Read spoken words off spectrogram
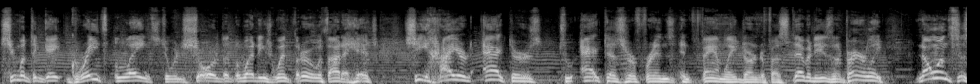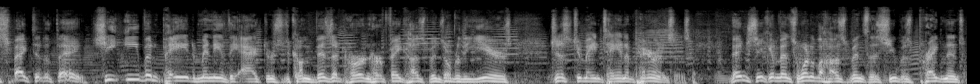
She went to great lengths to ensure that the weddings went through without a hitch. She hired actors to act as her friends and family during the festivities, and apparently no one suspected a thing. She even paid many of the actors to come visit her and her fake husbands over the years just to maintain appearances. Then she convinced one of the husbands that she was pregnant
